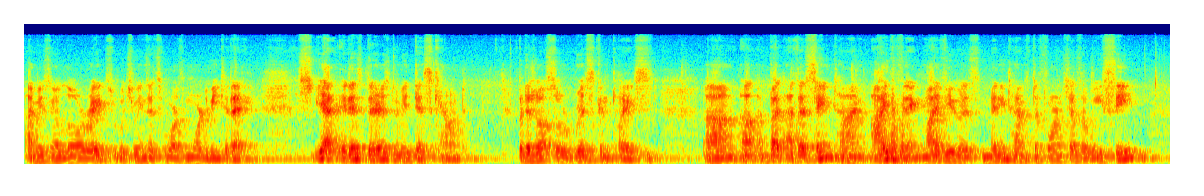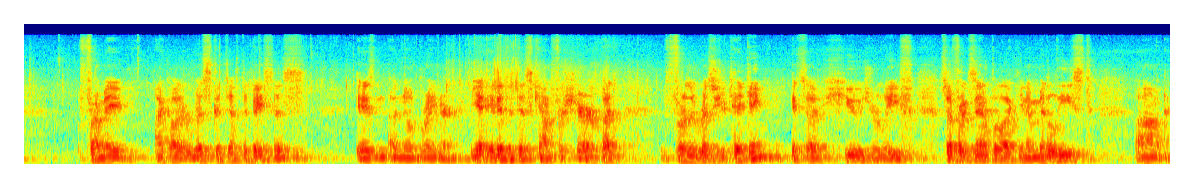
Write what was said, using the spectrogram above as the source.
I'm using a lower rate, which means it's worth more to me today. So yeah, it is. There is going to be a discount, but there's also risk in place. Um, uh, but at the same time, I think my view is many times the foreign sales that we see, from a I call it a risk-adjusted basis, is a no-brainer. Yeah, it is a discount for sure, but for the risk you're taking, it's a huge relief. So, for example, like you know, Middle East. Um,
